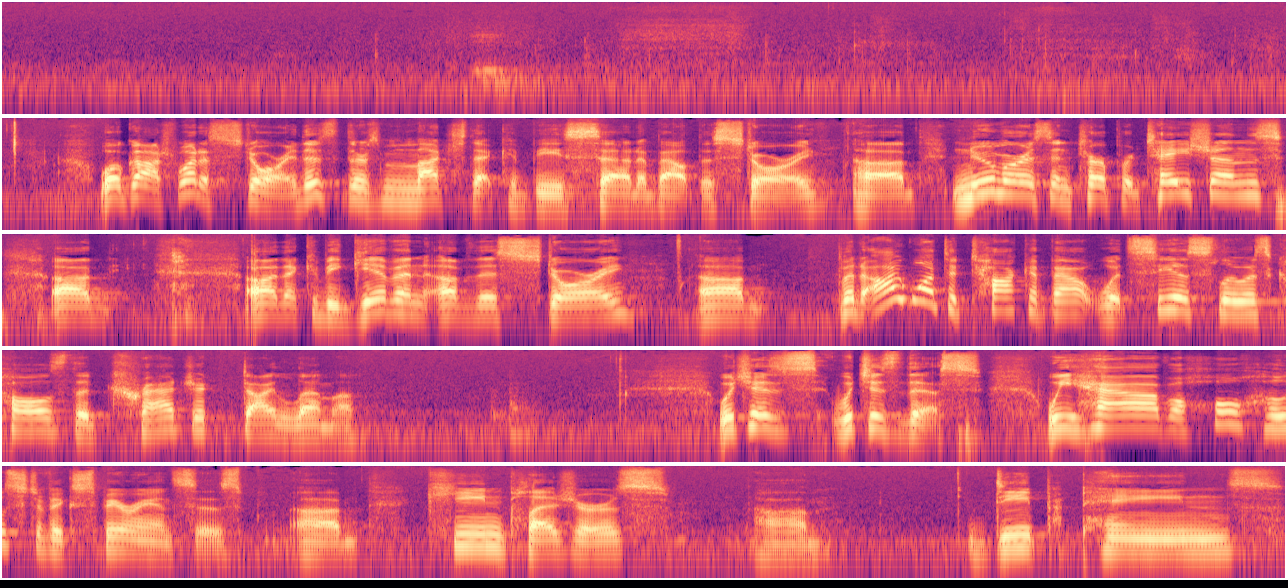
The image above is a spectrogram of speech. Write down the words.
Well, gosh, what a story. There's, there's much that could be said about this story. Uh, numerous interpretations uh, uh, that could be given of this story. Uh, but I want to talk about what C.S. Lewis calls the tragic dilemma, which is, which is this. We have a whole host of experiences uh, keen pleasures, um, deep pains.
